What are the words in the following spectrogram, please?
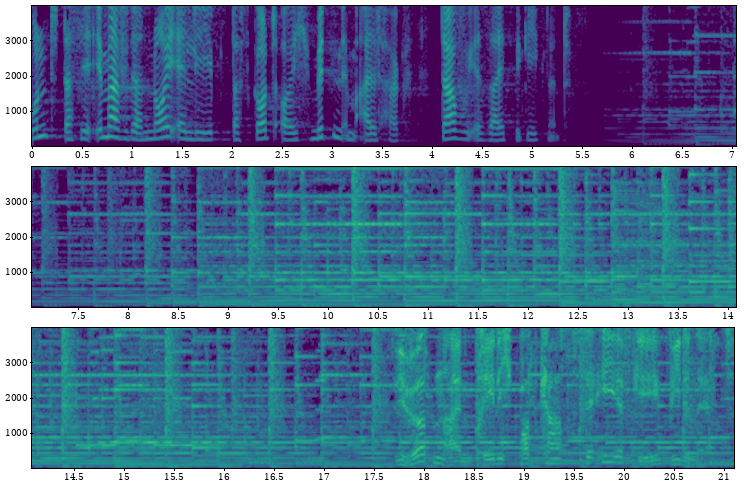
Und dass ihr immer wieder neu erlebt, dass Gott euch mitten im Alltag, da wo ihr seid, begegnet. Sie hörten einen Predigt-Podcast der EFG Wiedenest.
